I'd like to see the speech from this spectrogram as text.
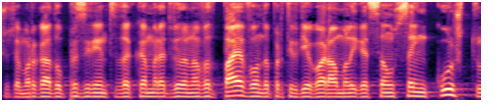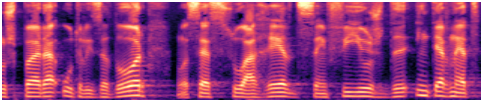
José Morgado, o presidente da Câmara de Vila Nova de Paiva, onde a partir de agora há uma ligação sem custos para o utilizador, no acesso à rede sem fios de internet.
